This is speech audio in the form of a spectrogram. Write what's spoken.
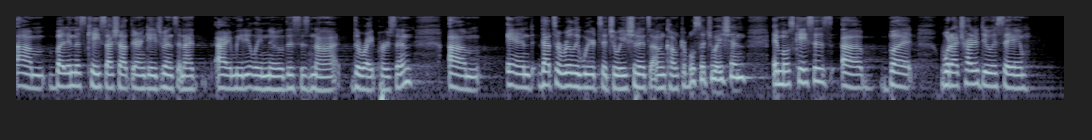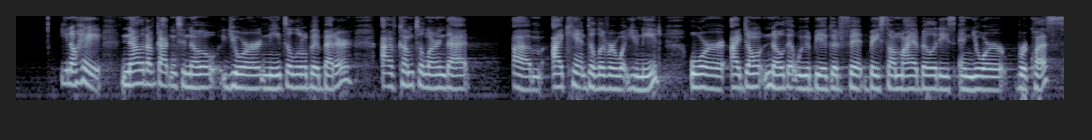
Um, but in this case, I shot their engagements and I, I immediately knew this is not the right person. Um, and that's a really weird situation. It's an uncomfortable situation in most cases. Uh, but what I try to do is say, you know, hey, now that I've gotten to know your needs a little bit better, I've come to learn that um, I can't deliver what you need, or I don't know that we would be a good fit based on my abilities and your requests.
